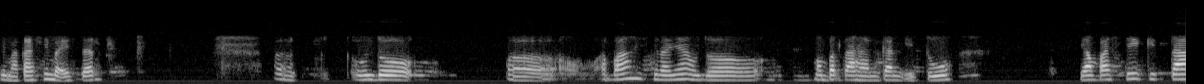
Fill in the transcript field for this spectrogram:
Terima kasih Mbak Esther. Uh, untuk uh, apa istilahnya untuk mempertahankan itu. Yang pasti kita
